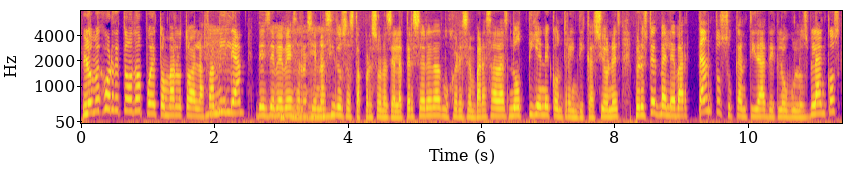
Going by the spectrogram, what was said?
Lo mejor de todo, puede tomarlo toda la familia, desde bebés recién nacidos hasta personas de la tercera edad, mujeres embarazadas. No tiene contraindicaciones, pero usted va a elevar tanto su cantidad de glóbulos blancos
